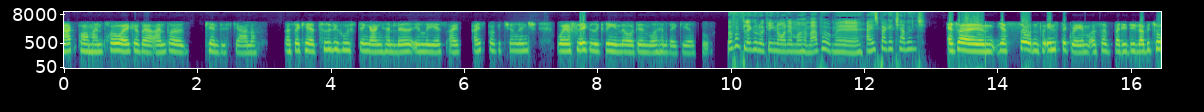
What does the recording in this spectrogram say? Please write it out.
mærke på ham. Han prøver ikke at være andre kendte stjerner. Og så kan jeg tydeligt huske, dengang han lavede LAS Ice Bucket Challenge, hvor jeg flækkede grin over den måde, han reagerede på. Hvorfor flækker du og griner over den måde, han var på med Ice Bucket Challenge? Altså, øh, jeg så den på Instagram, og så var det delt op i to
